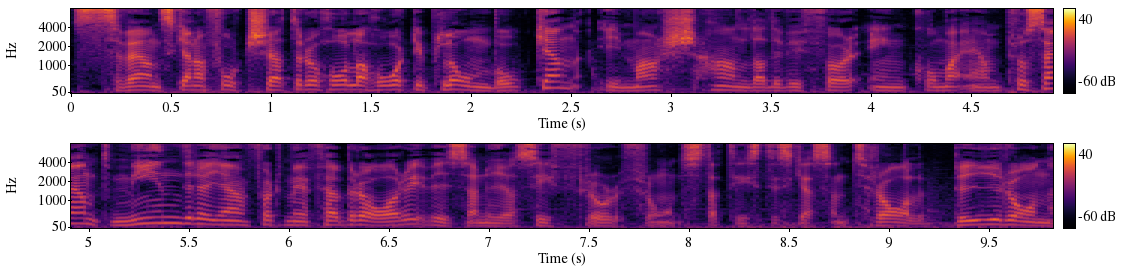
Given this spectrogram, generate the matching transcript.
Svenskarna fortsätter att hålla hårt i plånboken. I mars handlade vi för 1,1% mindre jämfört med februari, visar nya siffror från Statistiska centralbyrån.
